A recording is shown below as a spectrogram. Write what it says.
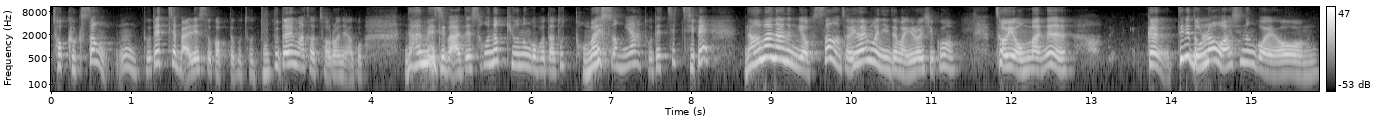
저 극성, 음, 도대체 말릴 수가 없다고. 저 누구 닮아서 저러냐고. 남의 집 아들 서너 키우는 것보다도 더 말썽이야. 도대체 집에 나만 하는 게 없어. 저희 할머니 이제 막 이러시고, 저희 엄마는 그러니까 되게 놀라워 하시는 거예요.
